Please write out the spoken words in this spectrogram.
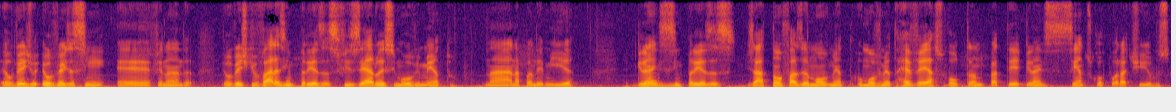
Eu vejo, eu vejo assim, é, Fernanda, eu vejo que várias empresas fizeram esse movimento na, na pandemia. Grandes empresas já estão fazendo o movimento, o movimento reverso, voltando para ter grandes centros corporativos.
